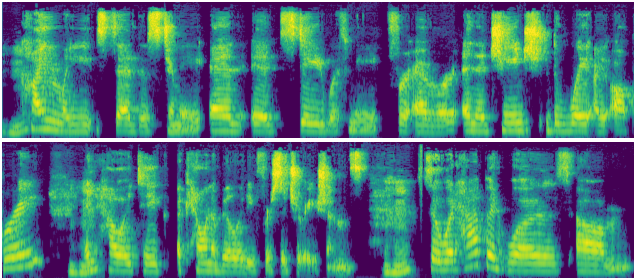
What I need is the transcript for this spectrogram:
mm-hmm. kindly said this to me, and it stayed with me forever. And it changed the way I operate mm-hmm. and how I take accountability for situations. Mm-hmm. So, what happened was um,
